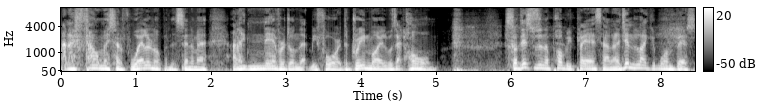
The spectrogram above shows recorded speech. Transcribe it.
And I found myself welling up in the cinema, and I'd never done that before. The Green Mile was at home. So this was in a public place, Alan. I didn't like it one bit.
